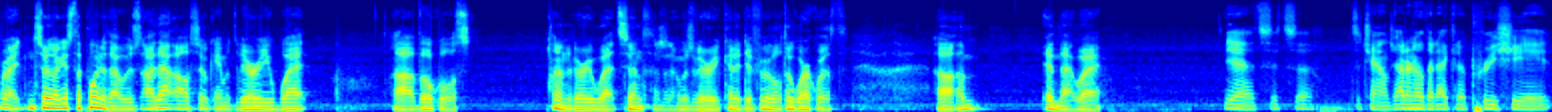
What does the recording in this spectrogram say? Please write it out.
Right, and so I guess the point of that was uh, that also came with very wet uh, vocals and a very wet synth, and it was very kind of difficult to work with um, in that way. Yeah, it's it's a it's a challenge. I don't know that I could appreciate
